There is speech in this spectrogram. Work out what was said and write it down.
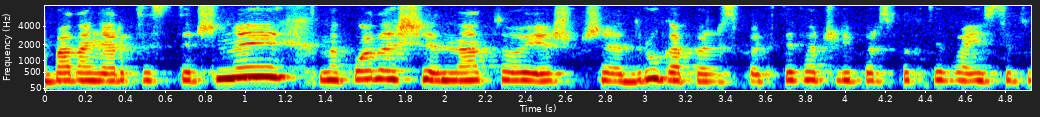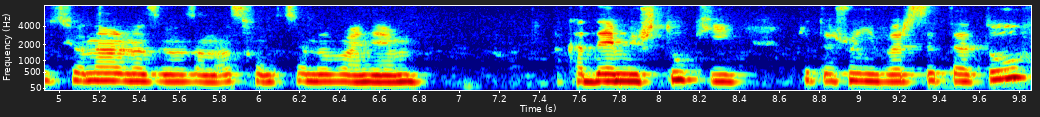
badań artystycznych nakłada się na to jeszcze druga perspektywa, czyli perspektywa instytucjonalna związana z funkcjonowaniem Akademii Sztuki czy też uniwersytetów.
